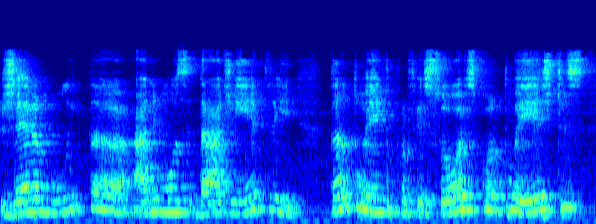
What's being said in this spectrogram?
gera muita animosidade entre tanto entre professores quanto estes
